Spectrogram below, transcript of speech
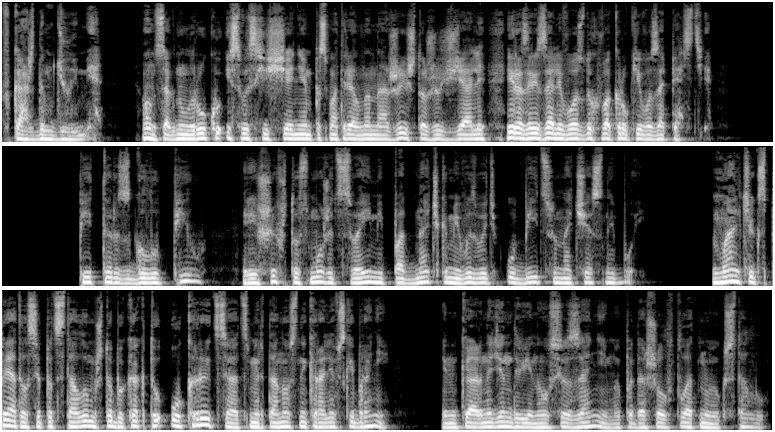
в каждом дюйме». Он согнул руку и с восхищением посмотрел на ножи, что жужжали и разрезали воздух вокруг его запястья. Питер сглупил, решив, что сможет своими подначками вызвать убийцу на честный бой. Мальчик спрятался под столом, чтобы как-то укрыться от смертоносной королевской брони. Инкарнадин двинулся за ним и подошел вплотную к столу.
